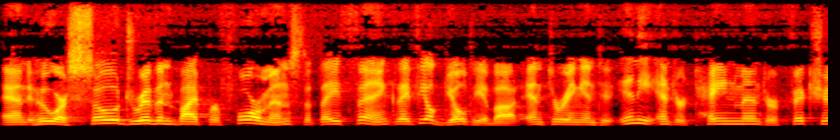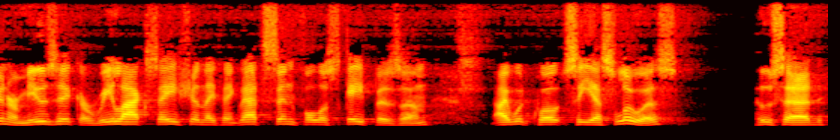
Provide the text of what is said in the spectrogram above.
and who are so driven by performance that they think they feel guilty about entering into any entertainment or fiction or music or relaxation, they think that's sinful escapism. I would quote C.S. Lewis, who said,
